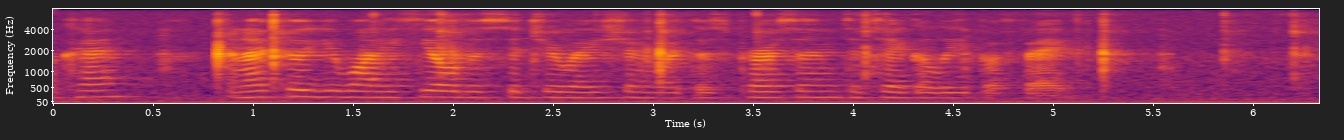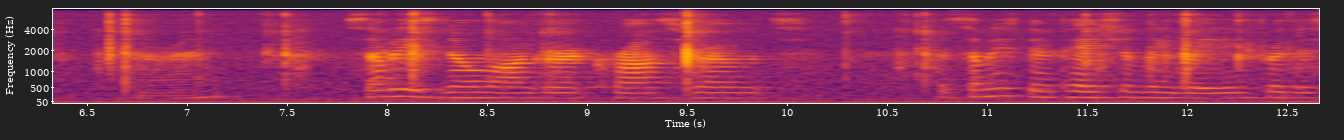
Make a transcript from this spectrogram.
Okay? And I feel you want to heal the situation with this person to take a leap of faith. Alright? Somebody's no longer at crossroads. But somebody's been patiently waiting for this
